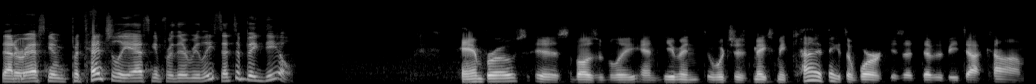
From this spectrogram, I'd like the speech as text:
that are asking potentially asking for their release. That's a big deal. Ambrose is supposedly, and even which is, makes me kind of think it's a work, is that WWE.com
